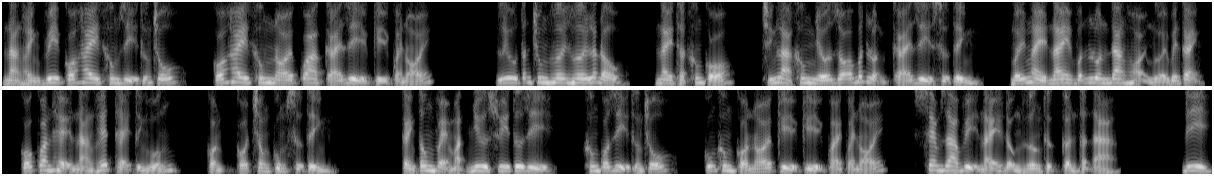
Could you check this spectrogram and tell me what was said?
nàng hành vi có hay không dị thường chỗ, có hay không nói qua cái gì kỳ quái nói. Lưu Tấn Trung hơi hơi lắc đầu, này thật không có, chính là không nhớ rõ bất luận cái gì sự tình, mấy ngày nay vẫn luôn đang hỏi người bên cạnh, có quan hệ nàng hết thảy tình huống, còn có trong cung sự tình. Cảnh Tông vẻ mặt như suy tư gì, không có gì thường chỗ, cũng không có nói kỳ kỳ quái quái nói, xem ra vị này đồng hương thực cẩn thận a. Đi,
